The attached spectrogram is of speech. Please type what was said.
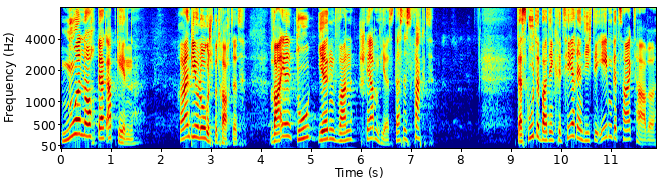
nur noch bergab gehen rein biologisch betrachtet, weil du irgendwann sterben wirst. Das ist Fakt. Das Gute bei den Kriterien, die ich dir eben gezeigt habe,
